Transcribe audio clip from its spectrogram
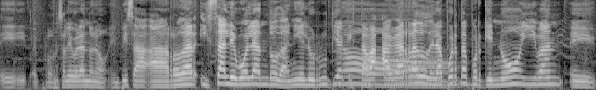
eh, perdón, sale volando no, empieza a rodar y sale volando Daniel Urrutia, que estaba agarrado de la puerta porque no iban, eh,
